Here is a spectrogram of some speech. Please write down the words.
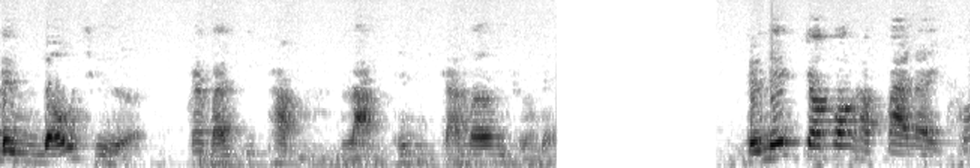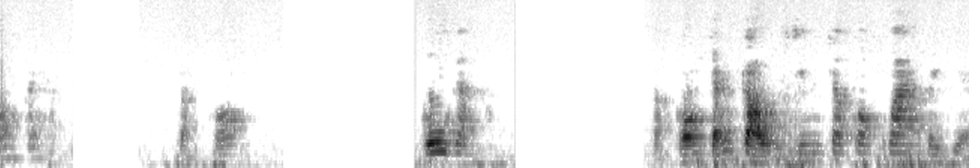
đừng đổ thừa. Các bạn chỉ thầm làm thinh cảm ơn thượng đế. Thượng đế cho con học bài này, con phải học. Và con cố gắng. Và con chẳng cầu xin cho con qua bây giờ.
